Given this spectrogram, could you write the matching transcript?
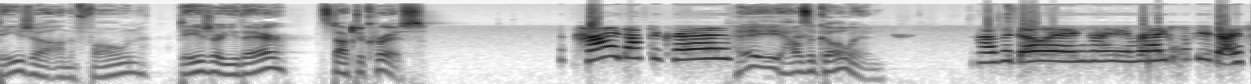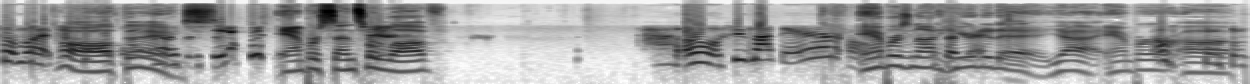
Deja on the phone. Deja, are you there? It's Dr. Chris. Hi, Dr. Chris. Hey, how's it going? How's it going? Hi, Amber. I love you guys so much. Oh, thanks. Amber sends her love. Oh, she's not there? Oh, Amber's not here okay. today. Yeah, Amber, Oh. uh,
